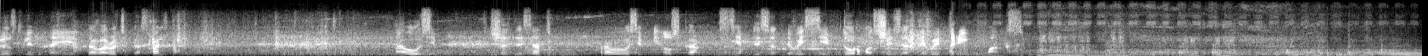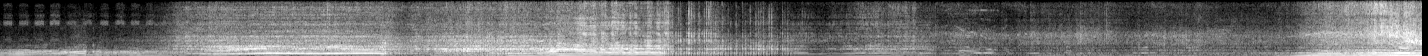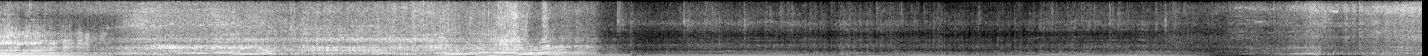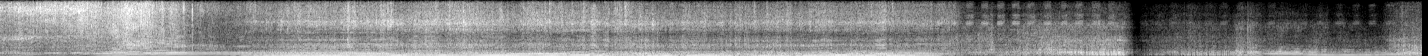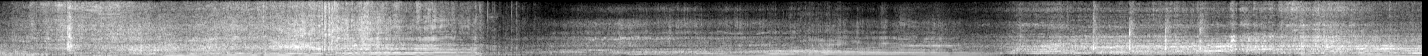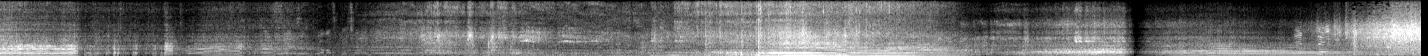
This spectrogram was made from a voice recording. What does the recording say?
И левый 6 плюс длинный доворотик асфальт. На 8. 60. Правый 8 минус К. 70. Левый 7. Тормоз. 60. Левый 3. Макс.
